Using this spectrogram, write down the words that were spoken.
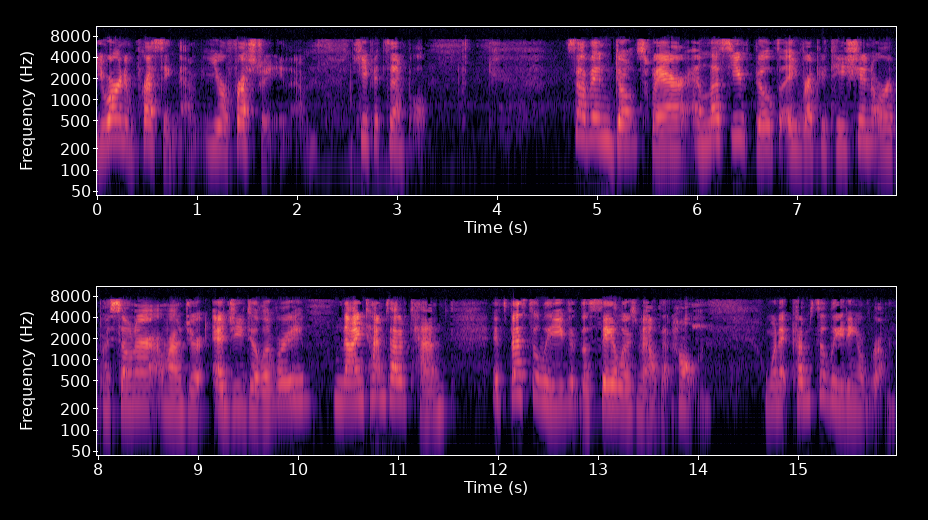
you aren't impressing them, you're frustrating them. Keep it simple. Seven, don't swear. Unless you've built a reputation or a persona around your edgy delivery, nine times out of 10, it's best to leave the sailor's mouth at home. When it comes to leading a room,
